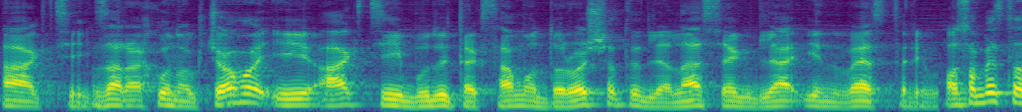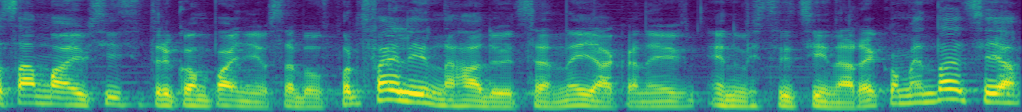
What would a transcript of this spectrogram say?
акцій, за рахунок чого і акції будуть так само дорожчати для нас, як для інвесторів. Особисто сам маю всі ці три компанії в себе в портфелі. Нагадую, це ніяка не інвестиційна рекомендація.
